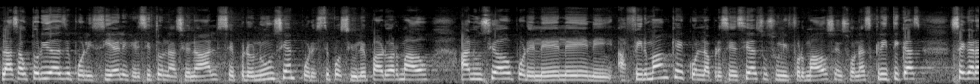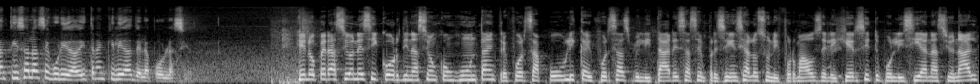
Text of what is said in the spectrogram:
Las autoridades de policía del Ejército Nacional se pronuncian por este posible paro armado anunciado por el ELN. Afirman que con la presencia de sus uniformados en zonas críticas se garantiza la seguridad y tranquilidad de la población. En operaciones y coordinación conjunta entre Fuerza Pública y Fuerzas Militares hacen presencia los uniformados del Ejército y Policía Nacional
